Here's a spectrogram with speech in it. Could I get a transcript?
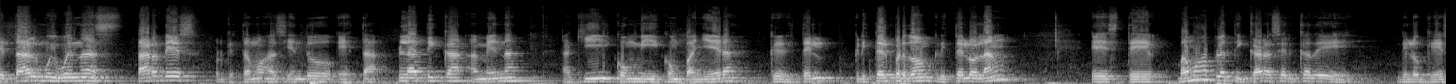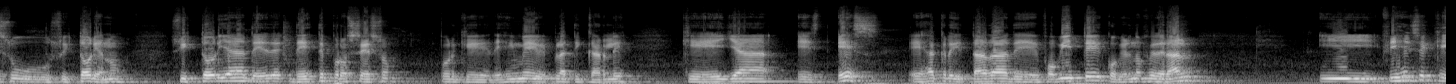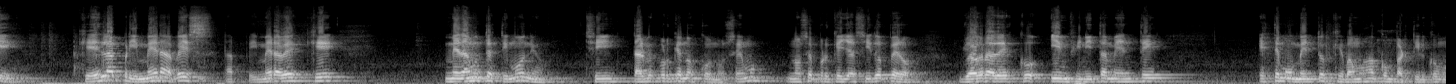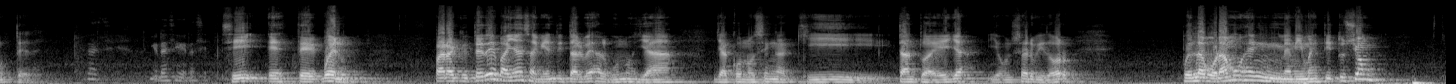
¿Qué tal? Muy buenas tardes, porque estamos haciendo esta plática amena aquí con mi compañera Cristel, Cristel, perdón, Cristel Olán. Este, vamos a platicar acerca de, lo que es su, historia, ¿no? Su historia de, este proceso, porque déjenme platicarle que ella es, es, es acreditada de FOBISTE, gobierno federal, y fíjense que que es la primera vez, la primera vez que me dan un testimonio. Sí, tal vez porque nos conocemos, no sé por qué haya sido, pero yo agradezco infinitamente este momento que vamos a compartir con ustedes. Gracias, gracias, gracias. Sí, este, bueno, para que ustedes vayan sabiendo y tal vez algunos ya, ya conocen aquí tanto a ella y a un servidor, pues laboramos en la misma institución,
